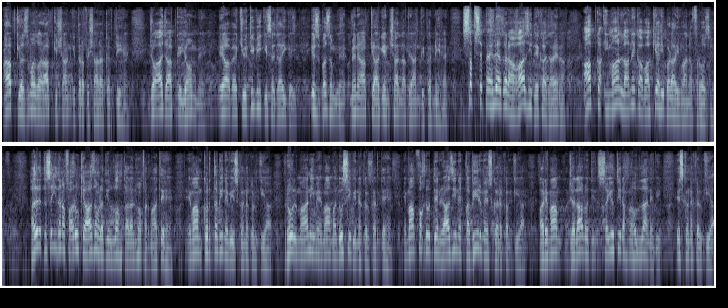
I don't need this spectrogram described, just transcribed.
آپ کی عظمت اور آپ کی شان کی طرف اشارہ کرتی ہیں، جو آج آپ کے یوم میں ویکیو ٹی وی کی سجائی گئی۔ اس بزم میں میں نے آپ کے آگے انشاءاللہ بیان بھی کرنی ہے۔ سب سے پہلے اگر آغاز ہی دیکھا جائے نا، آپ کا ایمان لانے کا واقعہ ہی بڑا ایمان افروز ہے۔ حضرت سیدنا فاروق اعظم رضی اللہ تعالیٰ عنہ فرماتے ہیں، امام کرتبی نے بھی اس کو نقل کیا، رول مانی میں امام علوسی بھی نقل کرتے ہیں، امام فخر الدین رازی نے قبیر میں اس کو رقم کیا اور امام جلال الدین سیوتی رحمہ اللہ نے بھی اس کو نقل کیا۔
